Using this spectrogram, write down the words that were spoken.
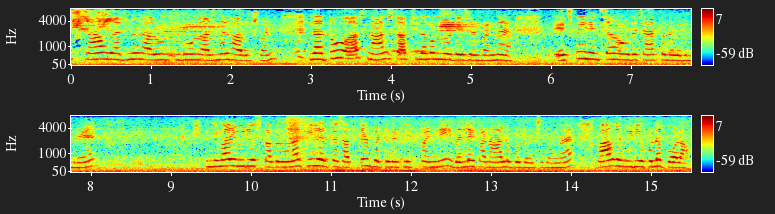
ஃப்ரெண்ட்ஸ் நான் உங்கள் அஜ்மல் அருண் இது உங்கள் அஜ்மல் ஹாரூன் ஃபன் நான் two hours non stop silambam rotation பண்ணேன் எக்ஸ்பீரியன்ஸை உங்கள்கிட்ட ஷேர் பண்ண விரும்புகிறேன் இந்த மாதிரி வீடியோஸ் பார்க்கணுன்னா கீழே இருக்க சப்ஸ்கிரைப் பட்டனை கிளிக் பண்ணி வெள்ளைக்கான ஆள் போட்டு வச்சுக்கோங்க. வாங்க வீடியோக்குள்ளே போகலாம்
